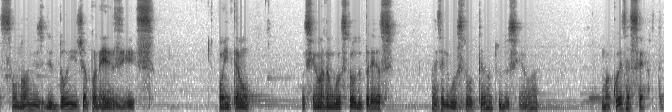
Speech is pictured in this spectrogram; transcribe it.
são nomes de dois japoneses. Ou então, o senhor não gostou do preço, mas ele gostou tanto do senhor. Uma coisa é certa:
